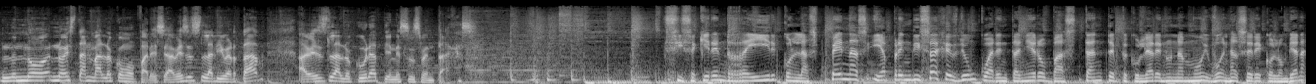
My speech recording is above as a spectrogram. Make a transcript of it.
No, no es tan malo como parece. A veces la libertad, a veces la locura tiene sus ventajas si se quieren reír con las penas y aprendizajes de un cuarentañero bastante peculiar en una muy buena serie colombiana.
